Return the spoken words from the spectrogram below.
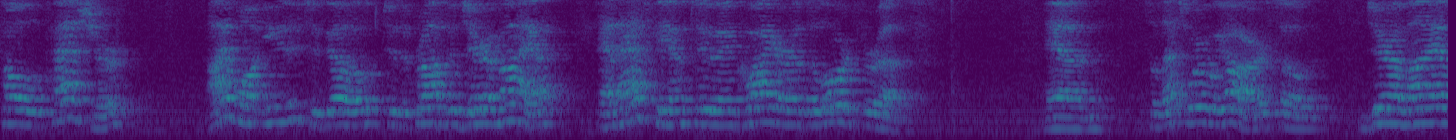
told Pashur, I want you to go to the prophet Jeremiah and ask him to inquire of the Lord for us. And so that's where we are. So Jeremiah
